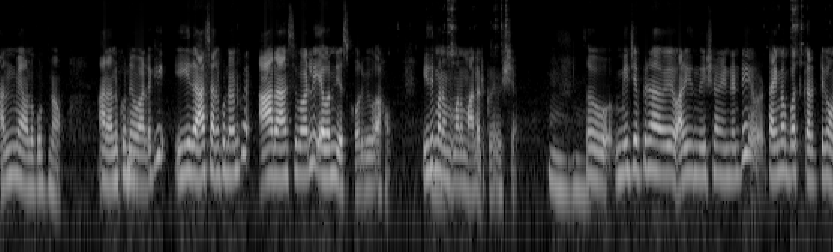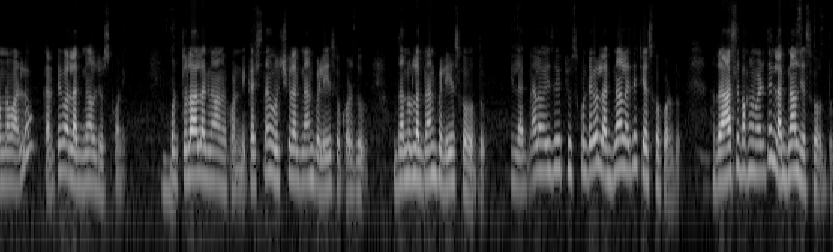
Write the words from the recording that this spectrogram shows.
అని మేము అనుకుంటున్నాం. అని అనుకునే వాళ్ళకి ఈ రాశి అనుకున్నానికి ఆ రాశి వాళ్ళు ఎవరిని చేసుకోవాలి? వివాహం. ఇది మనం మనం మాట్లాడుకునే విషయం. ఉమ్. సో మీరు చెప్పిన అడిగిన విషయం ఏంటంటే టైం ఆఫ్ బర్త్ కరెక్ట్గా ఉన్న వాళ్ళు కరెక్ట్గా వాళ్ళ లగ్నాలు చూసుకొని ఇప్పుడు తులా లగ్నం అనుకోండి. ఖచ్చితంగా వృచ్చిక లగ్నాన్ని పెళ్ళి చేసుకోకూడదు. ధను లగ్నాన్ని పెళ్ళి చేసుకోవద్దు. ఈ లగ్నాల వయసు చూసుకుంటే కూడా లగ్నాలు అయితే చేసుకోకూడదు. రాశి పక్కన పెడితే లగ్నాలు చేసుకోవద్దు.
